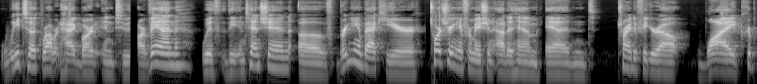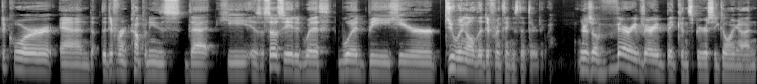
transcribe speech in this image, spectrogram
we took Robert Hagbard into our van with the intention of bringing him back here, torturing information out of him, and trying to figure out why Cryptocore and the different companies that he is associated with would be here doing all the different things that they're doing. There's a very, very big conspiracy going on,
